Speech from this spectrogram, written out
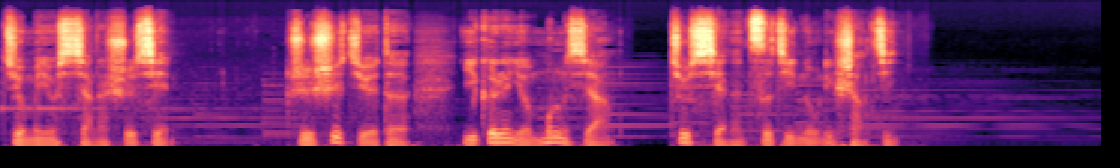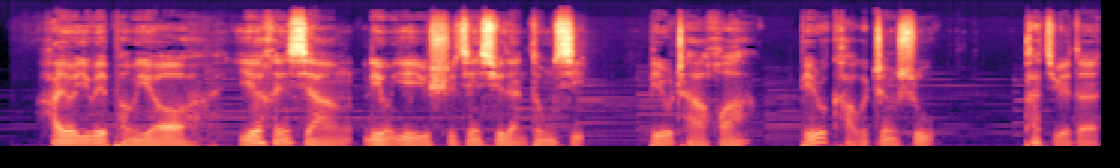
就没有想着实现，只是觉得一个人有梦想就显得自己努力上进。还有一位朋友也很想利用业余时间学点东西，比如插花，比如考个证书。他觉得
